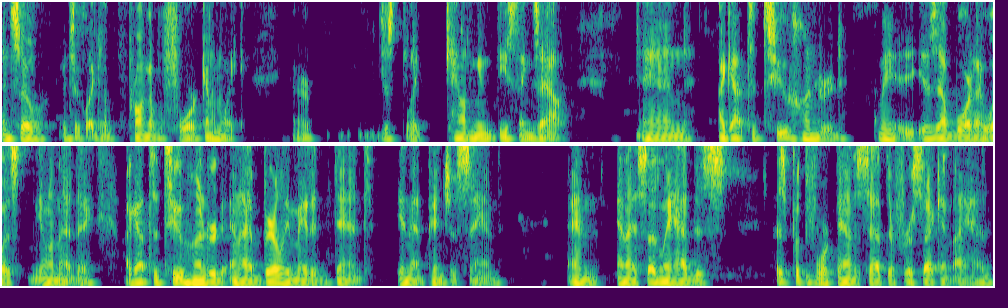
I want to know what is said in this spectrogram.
And so it took like the prong of a fork, and I'm like, just like counting these things out, and I got to 200. I mean, is how bored I was, you know, on that day. I got to 200, and I barely made a dent in that pinch of sand and and I suddenly had this. I just put the fork down and sat there for a second. I had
